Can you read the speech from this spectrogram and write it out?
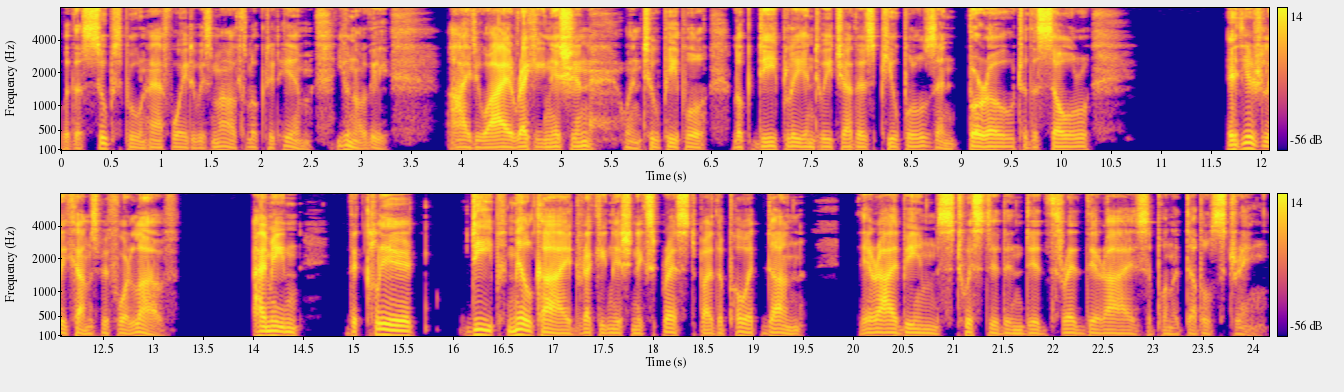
with a soup spoon halfway to his mouth, looked at him. You know the eye-to-eye recognition, when two people look deeply into each other's pupils and burrow to the soul. It usually comes before love. I mean, the clear, deep, milk-eyed recognition expressed by the poet Donne. Their eye-beams twisted and did thread their eyes upon a double string.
